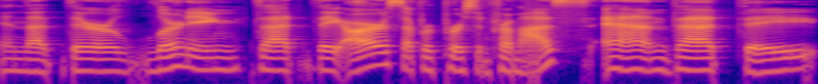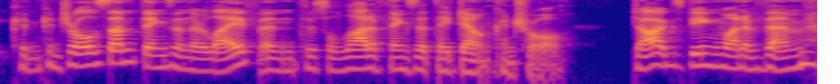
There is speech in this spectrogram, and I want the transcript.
in that they're learning that they are a separate person from us and that they can control some things in their life. And there's a lot of things that they don't control. dogs being one of them,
